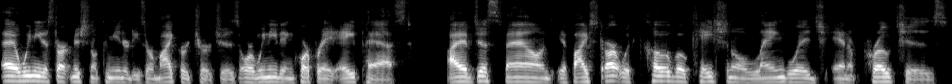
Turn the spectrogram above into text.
hey, we need to start missional communities or micro churches, or we need to incorporate APEST, I have just found if I start with co vocational language and approaches,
